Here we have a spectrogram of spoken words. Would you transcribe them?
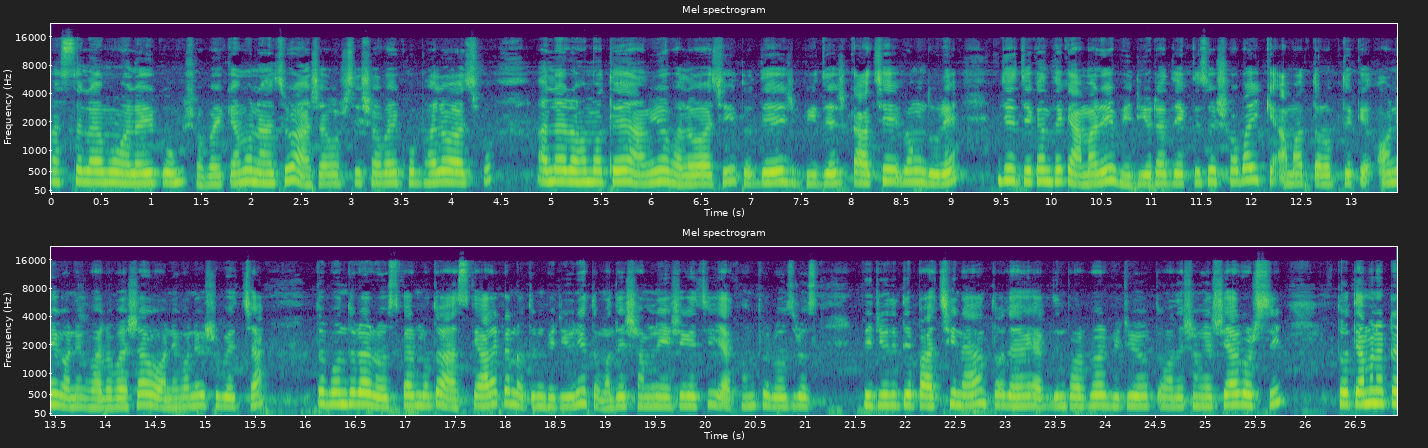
আসসালামু আলাইকুম। সবাই কেমন আছো? আশা করছি সবাই খুব ভালো আছো। আল্লাহ রহমতে আমিও ভালো আছি। তো দেশ, বিদেশ, কাছে এবং দূরে যে যেখান থেকে আমার এই ভিডিওটা দেখতেছে, সবাইকে আমার তরফ থেকে অনেক অনেক ভালোবাসা ও অনেক অনেক শুভেচ্ছা। তো বন্ধুরা, রোজকার মতো আজকে আর একটা নতুন ভিডিও নিয়ে তোমাদের সামনে এসে গেছি। এখন তো রোজ রোজ ভিডিও দিতে পারছি না। তো যাই একদিন পর পর ভিডিও তোমাদের সঙ্গে শেয়ার করছি। তো তেমন একটা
